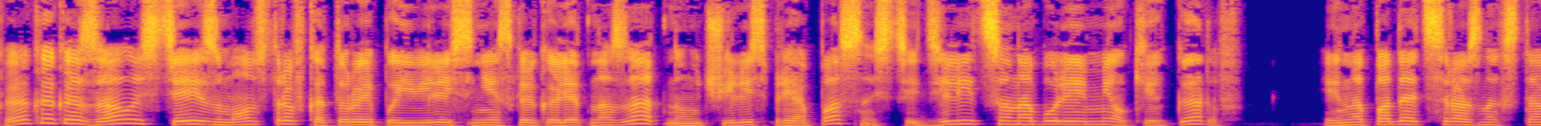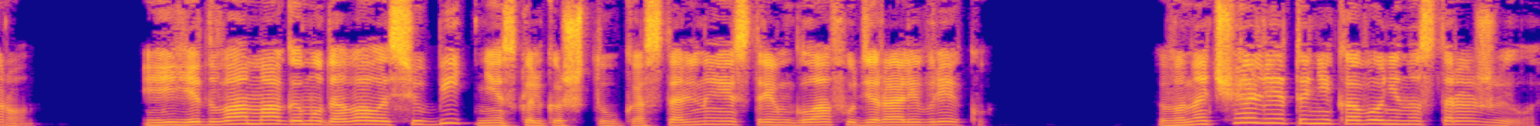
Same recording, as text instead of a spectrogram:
Как оказалось, те из монстров, которые появились несколько лет назад, научились при опасности делиться на более мелких гадов и нападать с разных сторон. И едва магам удавалось убить несколько штук, остальные стремглав удирали в реку. Вначале это никого не насторожило.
